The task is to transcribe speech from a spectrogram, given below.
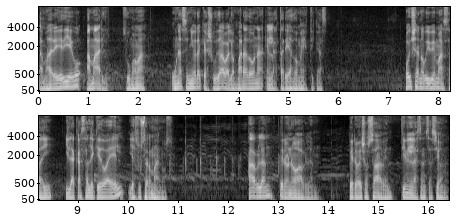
la madre de Diego, a Mari, su mamá, una señora que ayudaba a los Maradona en las tareas domésticas. Hoy ya no vive más ahí y la casa le quedó a él y a sus hermanos. Hablan, pero no hablan. Pero ellos saben, tienen la sensación,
